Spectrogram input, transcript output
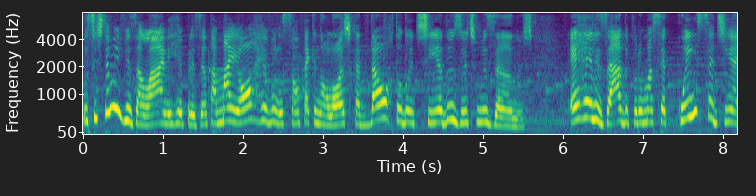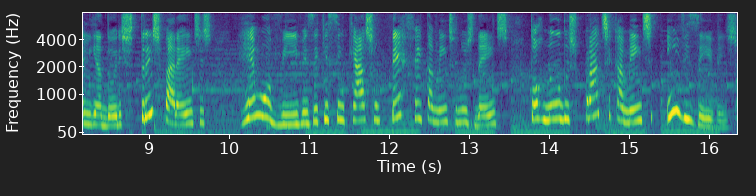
O sistema Invisalign representa a maior revolução tecnológica da ortodontia dos últimos anos. É realizado por uma sequência de alinhadores transparentes removíveis e que se encaixam perfeitamente nos dentes, tornando-os praticamente invisíveis.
